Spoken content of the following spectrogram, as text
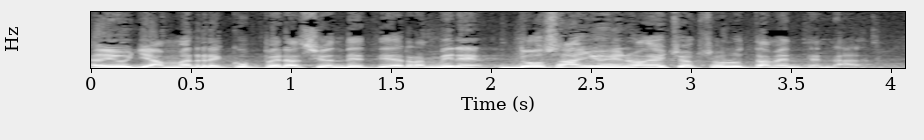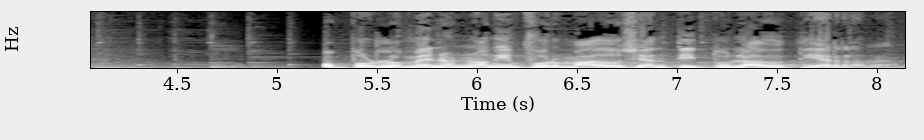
Ellos llaman recuperación de tierra. Miren, dos años y no han hecho absolutamente nada. O por lo menos no han informado, se han titulado tierra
